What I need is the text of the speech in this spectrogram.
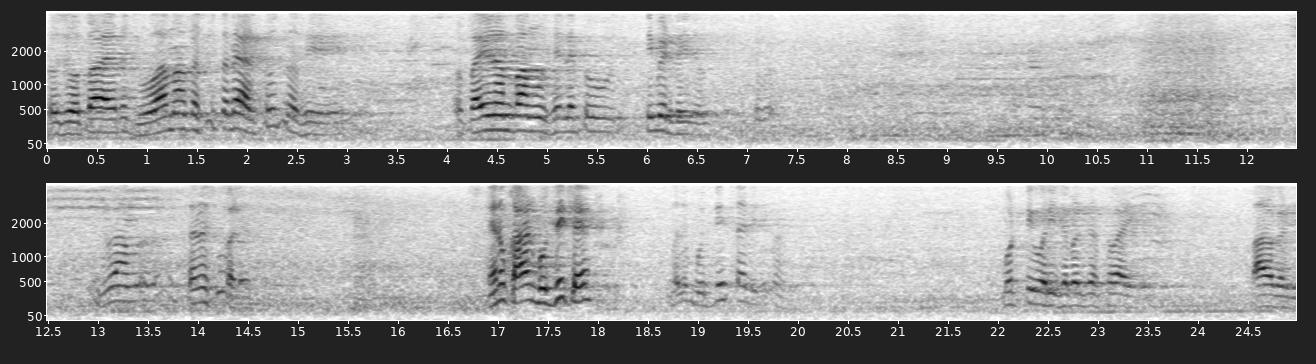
તો જોતા હોય તો જોવામાં કશું તને અડતું જ નથી. પરિણામ પામું છે એટલે તું તિબેટ થઈ જવું છે. જોવામાં તને શું પડે એનું કારણ બુદ્ધિ છે? બધું બુદ્ધિ જ તારી પણ. મોટી ઓરી જબરદસ્ત હોય પાવાગઢ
